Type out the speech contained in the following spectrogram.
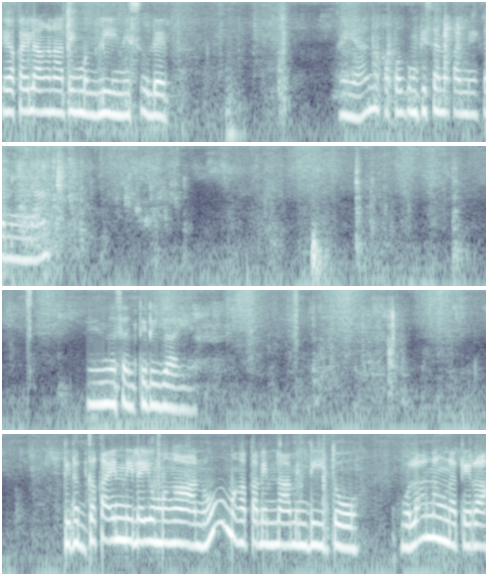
Kaya kailangan nating maglinis ulit. Ayan, nakapag-umpisa na kami kanina. Ayan na Santiligaya. Pinagkakain nila yung mga ano, mga tanim namin dito. Wala nang natira.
